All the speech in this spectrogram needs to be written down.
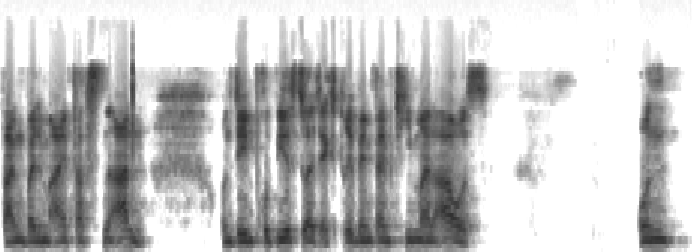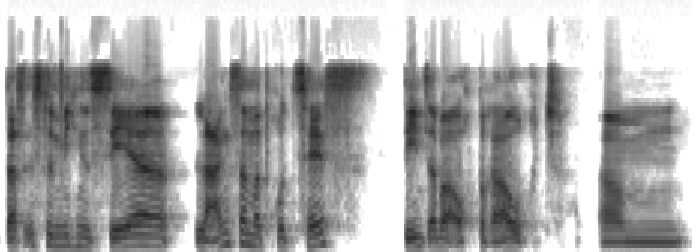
Fangen bei dem einfachsten an. Und den probierst du als Experiment beim Team mal aus. Und das ist für mich ein sehr langsamer Prozess, den es aber auch braucht. Ähm,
